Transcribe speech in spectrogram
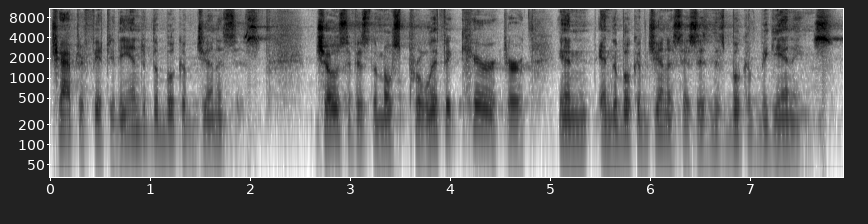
chapter 50, the end of the book of Genesis. Joseph is the most prolific character in, in the book of Genesis, in this book of beginnings.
